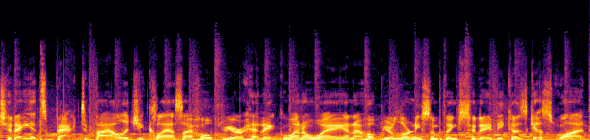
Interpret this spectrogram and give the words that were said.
Today it's back to biology class. I hope your headache went away and I hope you're learning some things today because guess what?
